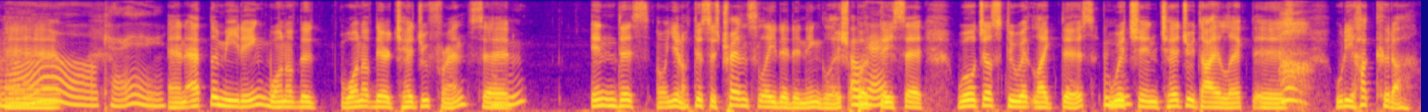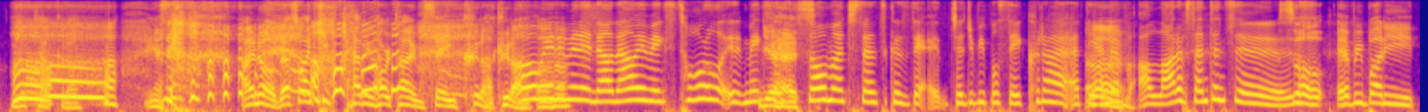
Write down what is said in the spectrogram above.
oh, and, okay. And at the meeting, one of the one of their Jeju friends said Mhm in this, oh, you know, this is translated in English, but Okay. they said we'll just do it like this, Mhm. which in Jeju dialect is 우리 하크라. 이렇게 하크라. Yeah. I know. That's why I keep having a hard time saying 크라 크라. Oh wait a Uh-huh. minute! Now, now it makes total. It makes like Yes. so much sense because the Jeju people say "kura" at the end of a lot of sentences. So everybody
